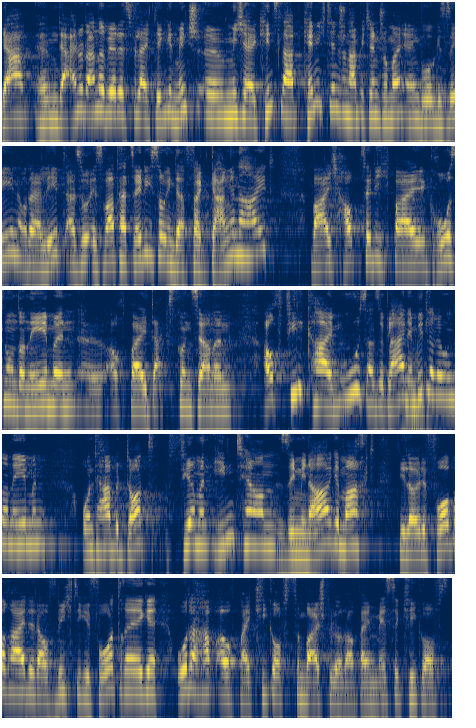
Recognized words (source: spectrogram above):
Ja, ähm, der ein oder andere wird jetzt vielleicht denken, Mensch, äh, Michael Kinzler, kenne ich den schon, habe ich den schon mal irgendwo gesehen oder erlebt? Also es war tatsächlich so, in der Vergangenheit war ich hauptsächlich bei großen Unternehmen, äh, auch bei DAX-Konzernen, auch viel KMUs, also kleine, mhm. mittlere Unternehmen und habe dort firmenintern Seminare gemacht, die Leute vorbereitet auf wichtige Vorträge oder habe auch bei Kickoffs zum Beispiel oder bei Messe-Kickoffs,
